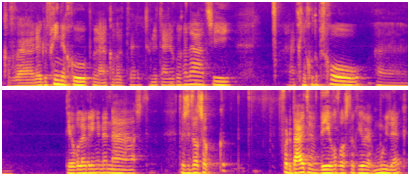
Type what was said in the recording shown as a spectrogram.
had een leuke vriendengroep, eh, ik had eh, toen de tijd ook een relatie... Het ging goed op school. Heel veel leuke dingen daarnaast. Dus het was ook... Voor de buitenwereld was het ook heel erg moeilijk...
